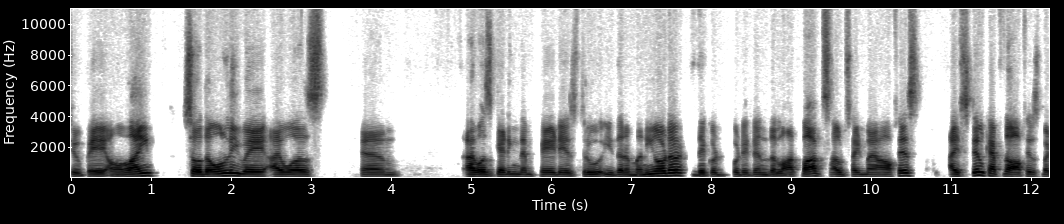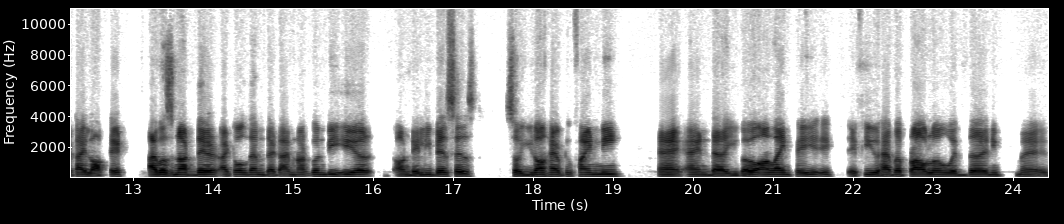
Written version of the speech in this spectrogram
to pay online. So the only way i was um, i was getting them paid is through either a money order. They could put it in the lockbox outside my office. I still kept the office but i locked it. I was not there. I told them that i'm not going to be here on daily basis. So you don't have to find me. And, and uh, you go online pay it. If you have a problem with the any uh,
